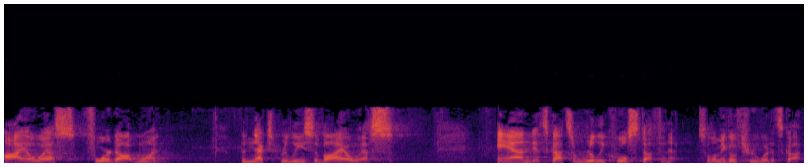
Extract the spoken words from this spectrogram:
iOS 4.1, the next release of iOS. And it's got some really cool stuff in it. So let me go through what it's got.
